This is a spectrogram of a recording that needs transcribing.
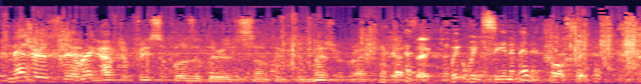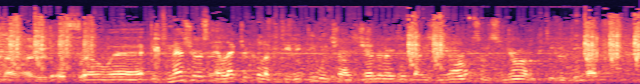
It measures the You have to presuppose that there is something to measure, right? We, We'll see in a minute. Now I will offer. So uh, it measures electrical activity, which are generated by his neurons, so it's neural activity.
